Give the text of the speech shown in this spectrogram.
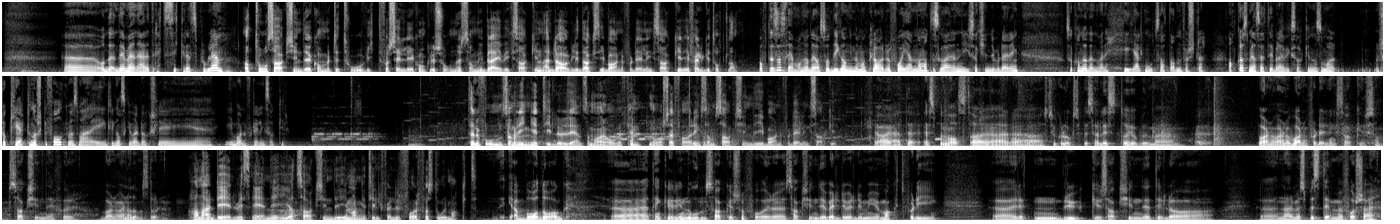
Uh, og det, det, mener jeg er et rettssikkerhetsproblem. At to sakkyndige kommer til to vidt forskjellige konklusjoner, som i Breivik-saken, er dagligdags i barnefordelingssaker, ifølge Totland. Ofte så ser man jo det også de gangene man klarer å få igjennom at det skal være en ny sakkyndig vurdering. Så kan jo den være helt motsatt av den første. Akkurat som vi har sett i Breivik-saken, og som har sjokkert det norske folk, men som er egentlig ganske hverdagslig i, i barnefordelingssaker. Telefonen som ringer, tilhører en som har over 15 års erfaring som sakkyndig i barnefordelingssaker. Ja, jeg heter Espen Valstad. Jeg er uh, psykologspesialist og jobber med barnevern og barnefordelingssaker som sakkyndig for barnevern og domstolen. Han er delvis enig i at sakkyndige i mange tilfeller får for stor makt. Ja, både og. Eh, jeg tenker I noen saker så får eh, sakkyndige veldig veldig mye makt, fordi eh, retten bruker sakkyndige til å nærmest bestemme for seg.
